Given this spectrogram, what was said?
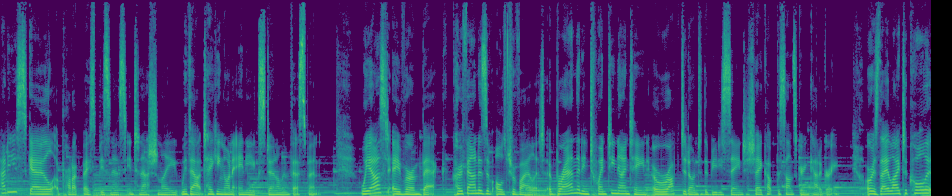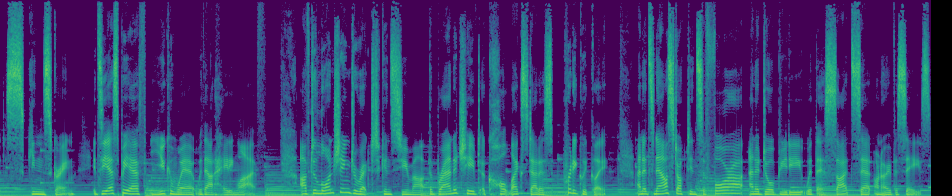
How do you scale a product based business internationally without taking on any external investment? We asked Ava and Bec, co founders of Ultra Violette, a brand that in 2019 erupted onto the beauty scene to shake up the sunscreen category, or as they like to call it, skin screen. It's the SPF you can wear without hating life. After launching direct to consumer, the brand achieved a cult like status pretty quickly, and it's now stocked in Sephora and Adore Beauty with their sights set on overseas.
